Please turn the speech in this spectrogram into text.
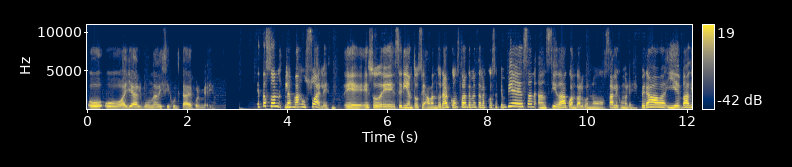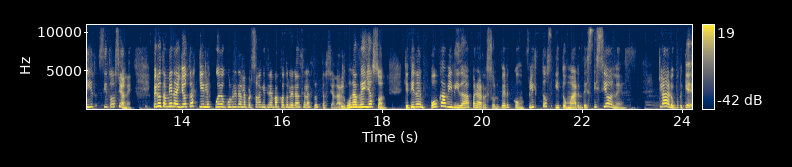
o, o haya alguna dificultad de por medio. Estas son las más usuales. Eh, eso de sería entonces abandonar constantemente las cosas que empiezan, ansiedad cuando algo no sale como les esperaba y evadir situaciones. Pero también hay otras que les puede ocurrir a la persona que tiene baja tolerancia a la frustración. Algunas de ellas son que tienen poca habilidad para resolver conflictos y tomar decisiones. Claro, porque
